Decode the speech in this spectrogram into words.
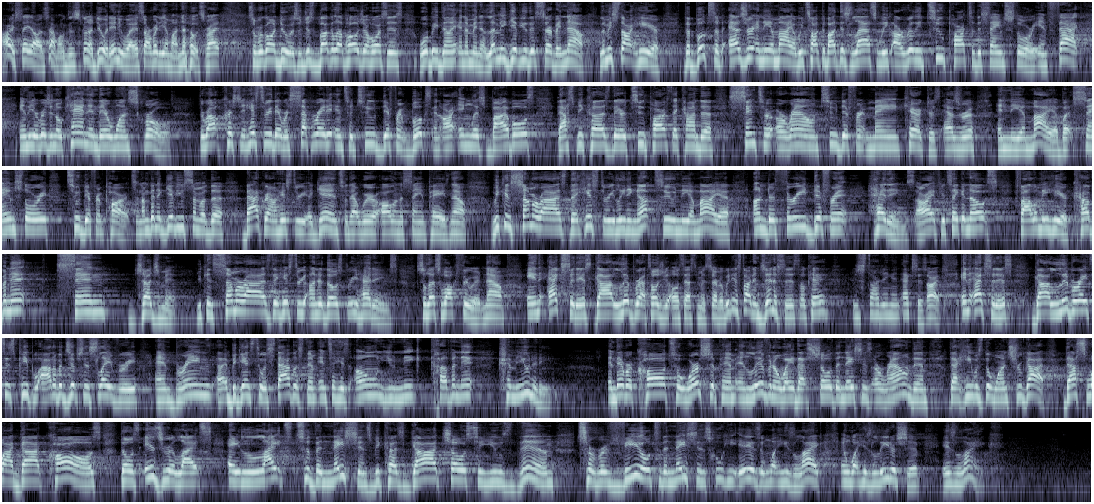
I always say it all the time. I'm just going to do it anyway. It's already in my notes, right? So we're going to do it. So just buckle up, hold your horses. We'll be done in a minute. Let me give you this survey. Now, let me start here. The books of Ezra and Nehemiah, we talked about this last week, are really two parts of the same story. In fact, in the original canon, they're one scroll. Throughout Christian history, they were separated into two different books in our English Bibles. That's because there are two parts that kind of center around two different main characters, Ezra and Nehemiah, but same story, two different parts. And I'm going to give you some of the background history again so that we're all on the same page. Now, we can summarize the history leading up to Nehemiah under three different headings. All right, if you're taking notes, follow me here covenant, sin, judgment You can summarize the history under those three headings. So let's walk through it. Now, in Exodus, God liberates, I told you Old Testament servant. We didn't start in Genesis, okay? We're just starting in Exodus. All right. In Exodus, God liberates his people out of Egyptian slavery and brings, uh, begins to establish them into his own unique covenant community. And they were called to worship him and live in a way that showed the nations around them that he was the one true God. That's why God calls those Israelites a light to the nations because God chose to use them to reveal to the nations who he is and what he's like and what his leadership is like.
